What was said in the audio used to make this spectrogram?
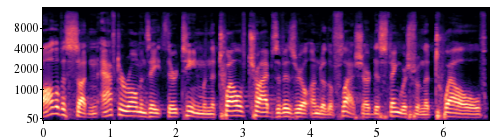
all of a sudden after Romans 8:13 when the 12 tribes of Israel under the flesh are distinguished from the 12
